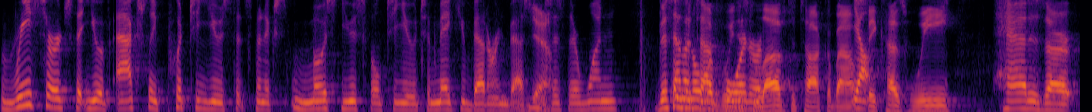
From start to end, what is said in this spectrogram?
research that you have actually put to use that's been ex- most useful to you to make you better investors? Yeah. Is there one? This is a topic we just or, love to talk about yeah. because we had as our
